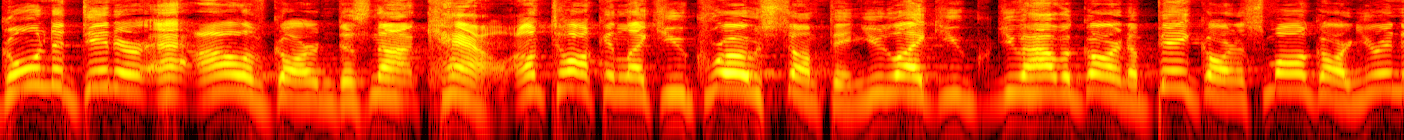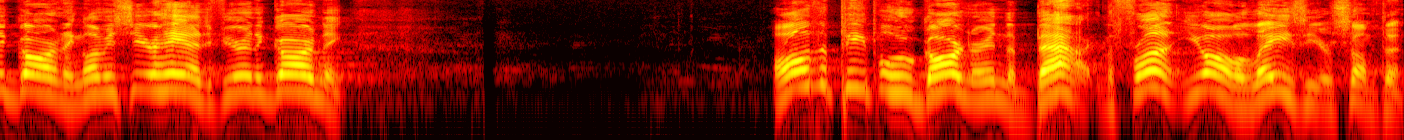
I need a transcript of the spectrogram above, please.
Going to dinner at Olive Garden does not count. I'm talking like you grow something. You like you you have a garden, a big garden, a small garden. You're into gardening. Let me see your hands if you're into gardening. All the people who garden are in the back. The front, you all lazy or something.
